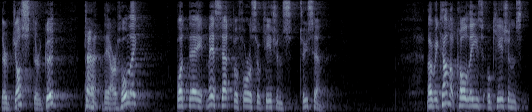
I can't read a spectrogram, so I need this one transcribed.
they're just, they're good, they are holy, but they may set before us occasions to sin. Now, we cannot call these occasions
